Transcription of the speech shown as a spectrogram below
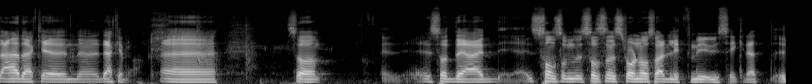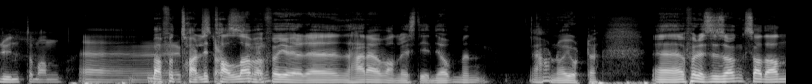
Nei, det er ikke, det er ikke bra. Eh, så så det er sånn som, sånn som det står nå, så er det litt for mye usikkerhet rundt om han eh, Bare for å ta litt tall, da. Bare for å gjøre Her er jo vanligvis din jobb, men jeg har nå gjort det. Eh, forrige sesong så hadde han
